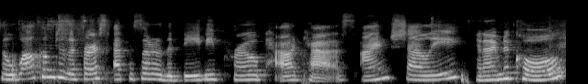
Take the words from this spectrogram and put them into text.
So, welcome to the first episode of the Baby Pro podcast. I'm Shelly. And I'm Nicole.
